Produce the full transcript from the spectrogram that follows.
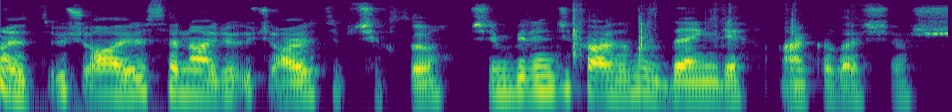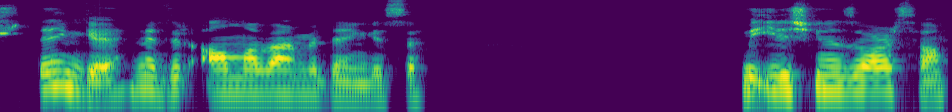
Evet, 3 ayrı senaryo, 3 ayrı tip çıktı. Şimdi birinci kartımız denge arkadaşlar. Denge nedir? Alma verme dengesi. Bir ilişkiniz varsa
